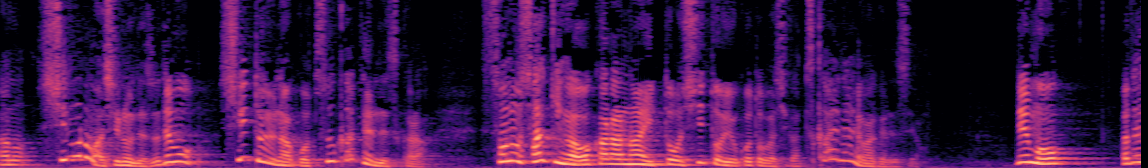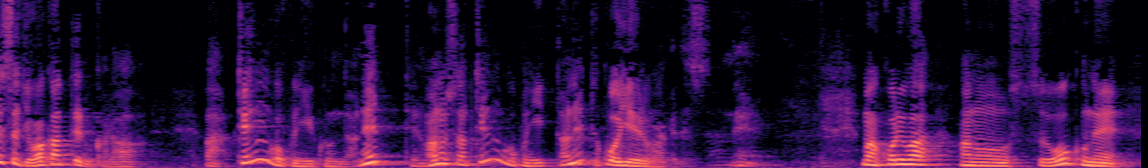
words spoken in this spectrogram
あの死ぬのは死ぬんですよ。でも死というのはこう通過点ですからその先が分からないと死という言葉しか使えないわけですよ。でも私たち分かってるからあ天国に行くんだねってあの人は天国に行ったねってこう言えるわけですよね。まあこれはあのすごくね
